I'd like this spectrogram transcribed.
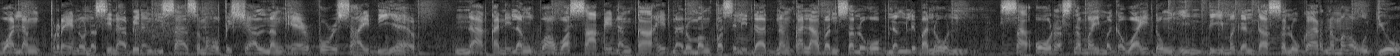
Walang preno na sinabi ng isa sa mga opisyal ng Air Force IDF na kanilang wawasakin ang kahit na anumang pasilidad ng kalaban sa loob ng Lebanon sa oras na may magawa itong hindi maganda sa lugar ng mga Hudyo.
